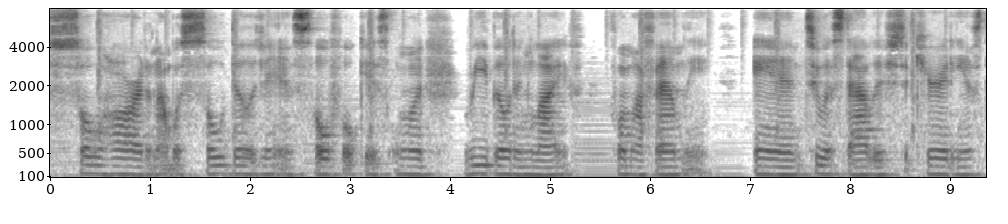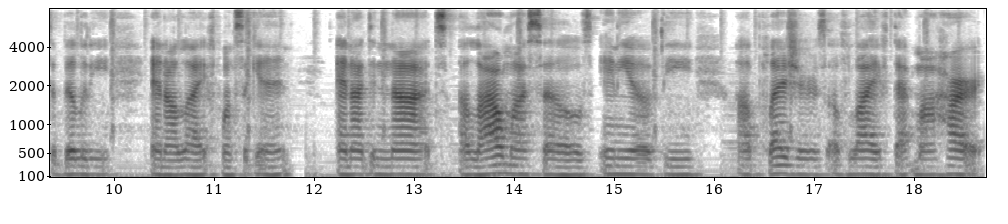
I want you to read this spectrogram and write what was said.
so hard and I was so diligent and so focused on rebuilding life for my family and to establish security and stability in our life once again. And I did not allow myself any of the uh, pleasures of life that my heart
